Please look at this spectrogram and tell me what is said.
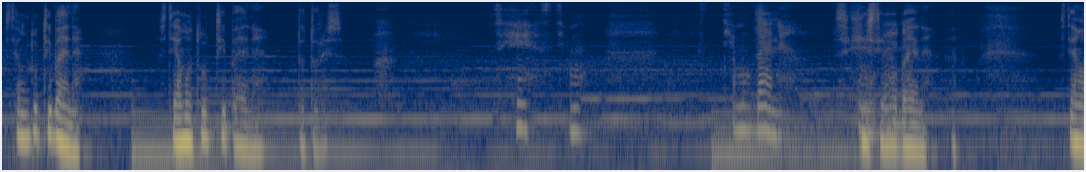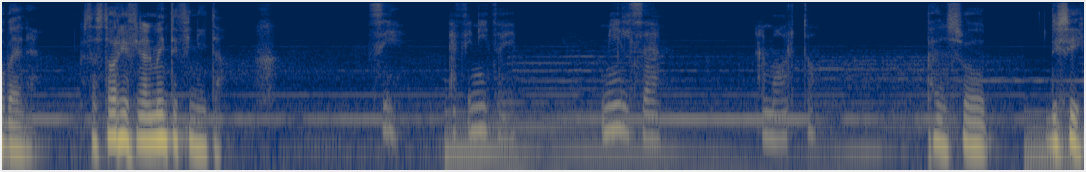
Stiamo tutti bene. Stiamo tutti bene, dottoressa. Sì, stiamo... Stiamo bene. Sì, stiamo, stiamo bene. bene. Stiamo bene. Questa storia è finalmente finita. Sì, è finita e Mills è, è morto. Penso di sì.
